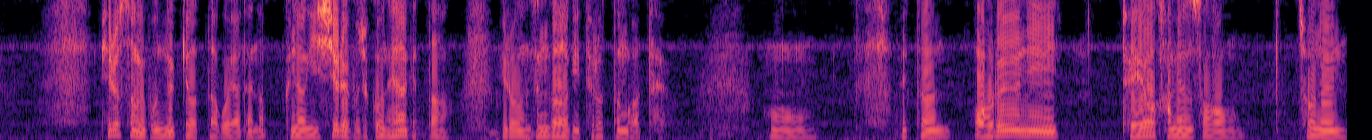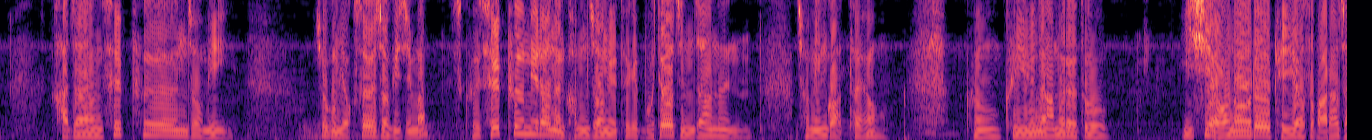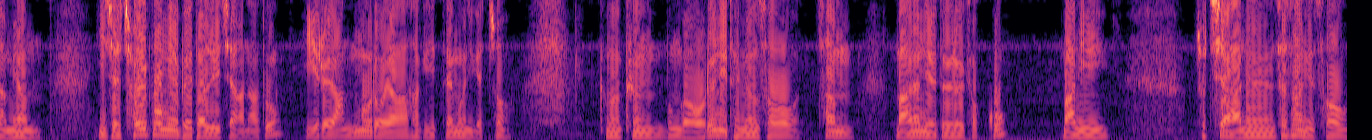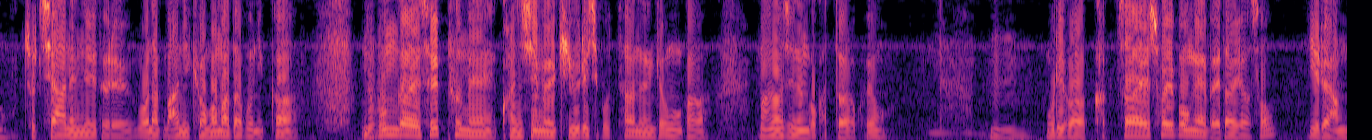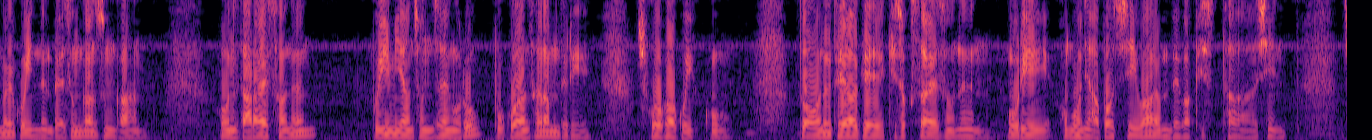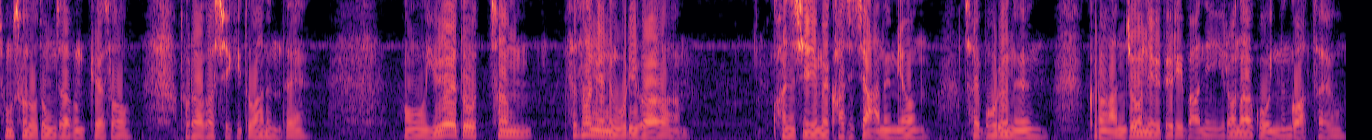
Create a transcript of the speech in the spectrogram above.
필요성을 못 느꼈다고 해야 되나? 그냥 이 시를 무조건 해야겠다. 이런 생각이 들었던 것 같아요. 어, 일단, 어른이 되어 가면서 저는 가장 슬픈 점이 조금 역설적이지만 그 슬픔이라는 감정이 되게 무뎌진다는 점인 것 같아요. 그, 그 이유는 아무래도 이 시의 언어를 빌려서 말하자면 이제 철봉에 매달리지 않아도 이를 악물어야 하기 때문이겠죠. 그만큼 뭔가 어른이 되면서 참 많은 일들을 겪고 많이 좋지 않은 세상에서 좋지 않은 일들을 워낙 많이 경험하다 보니까 누군가의 슬픔에 관심을 기울이지 못하는 경우가 많아지는 것 같더라고요. 음, 우리가 각자의 철봉에 매달려서 이를 악물고 있는 매 순간순간 어느 나라에서는 무의미한 전쟁으로 무고한 사람들이 죽어가고 있고 또 어느 대학의 기숙사에서는 우리 어머니 아버지와 연배가 비슷하신 청소 노동자분께서 돌아가시기도 하는데 어, 이외에도 참 세상에는 우리가 관심을 가지지 않으면 잘 모르는 그런 안 좋은 일들이 많이 일어나고 있는 것 같아요.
